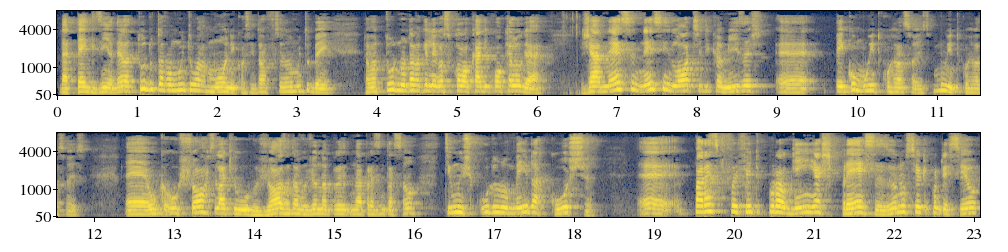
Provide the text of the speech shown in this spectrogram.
da tagzinha dela, tudo estava muito harmônico, assim, estava funcionando muito bem. Tava tudo, não estava aquele negócio colocado em qualquer lugar. Já nesse, nesse lote de camisas, é, pecou muito com relação a isso, muito com relação a isso. É, o, o short lá que o Josa estava usando na, na, apresentação tinha um escudo no meio da coxa. É, parece que foi feito por alguém às pressas, eu não sei o que aconteceu,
